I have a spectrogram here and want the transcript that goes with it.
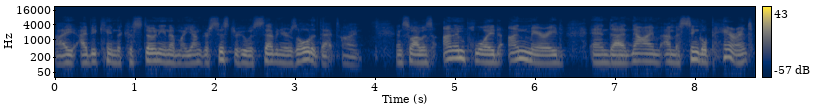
I, I became the custodian of my younger sister, who was seven years old at that time. And so I was unemployed, unmarried, and uh, now I'm, I'm a single parent.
